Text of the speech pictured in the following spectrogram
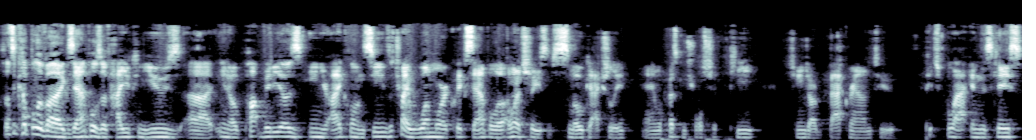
So that's a couple of uh, examples of how you can use, uh, you know, popVideos in your iClone scenes. Let's try one more quick sample. I want to show you some smoke actually, and we'll press Control Shift P, change our background to pitch black in this case,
